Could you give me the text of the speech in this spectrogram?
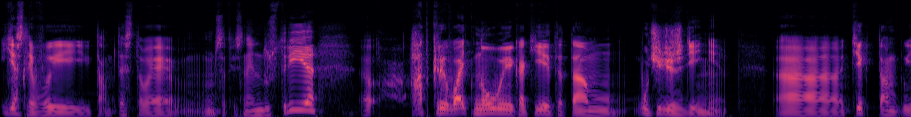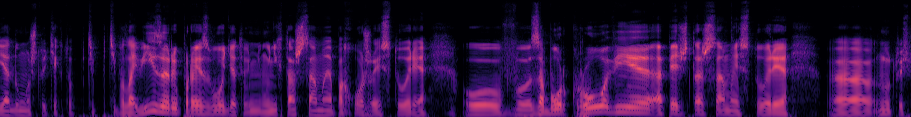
если вы там тестовая, соответственно, индустрия, э, открывать новые какие-то там учреждения. Те, там, я думаю, что те, кто теп тепловизоры производят, у, них та же самая похожая история. В забор крови, опять же, та же самая история. Ну, то есть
